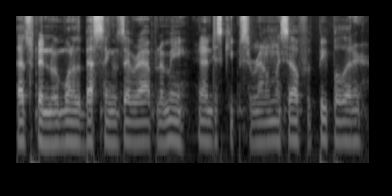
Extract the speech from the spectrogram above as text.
that's been one of the best things that's ever happened to me. I just keep surrounding myself with people that are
